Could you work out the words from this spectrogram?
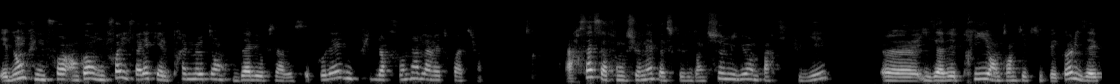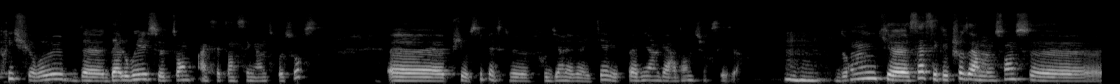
Et donc, une fois, encore une fois, il fallait qu'elle prenne le temps d'aller observer ses collègues, puis de leur fournir de la rétroaction. Alors ça, ça fonctionnait parce que dans ce milieu en particulier, euh, ils avaient pris, en tant qu'équipe école, ils avaient pris sur eux d'allouer ce temps à cette enseignante ressources. puis aussi parce qu'il faut dire la vérité, elle n'est pas bien regardante sur ses heures. Mhm. Donc, euh, ça, c'est quelque chose, à mon sens, euh,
